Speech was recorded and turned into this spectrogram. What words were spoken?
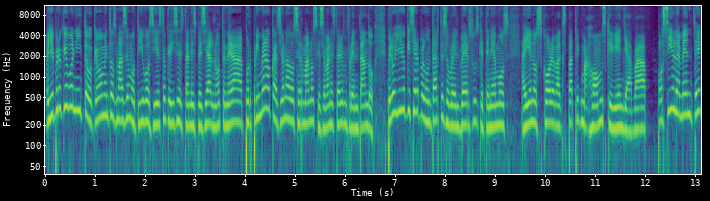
Oye, pero qué bonito, qué momentos más emotivos y esto que dices es tan especial, ¿no? Tener a, por primera ocasión a dos hermanos que se van a estar enfrentando. Pero oye, yo quisiera preguntarte sobre el versus que tenemos ahí en los quarterbacks, Patrick Mahomes, que bien ya va posiblemente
